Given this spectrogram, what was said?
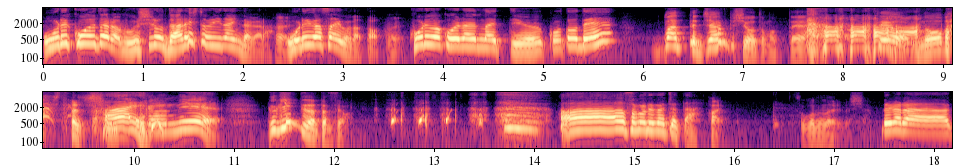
俺超えたら後ろ誰一人いないんだから、はい、俺が最後だと、これは超えられないっていうことでバッてジャンプしようと思って手を伸ばした瞬間に、グキってなったんですよ。ああそこでなっちゃった。はい。そこでなりました。だから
